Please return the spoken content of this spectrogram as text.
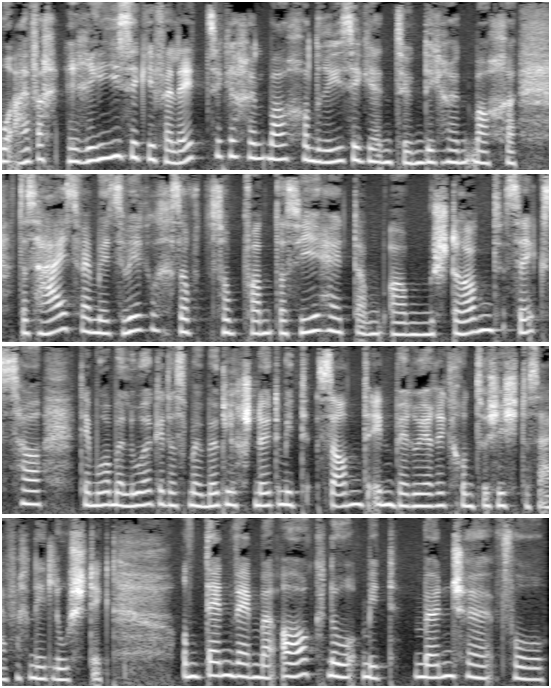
wo einfach riesige Verletzungen können machen und riesige Entzündungen können machen. Das heißt, wenn man jetzt wirklich so, so die Fantasie hat, am, am Strand Sex zu haben, dann muss man schauen, dass man möglichst nicht mit Sand in Berührung kommt, sonst ist das einfach nicht lustig. Und dann, wenn man angenommen mit Menschen von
